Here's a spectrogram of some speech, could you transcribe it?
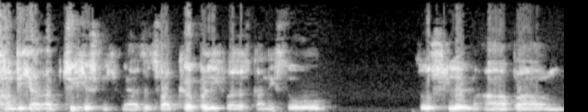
konnte ich ja psychisch nicht mehr. Also zwar körperlich war das gar nicht so, so schlimm, aber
